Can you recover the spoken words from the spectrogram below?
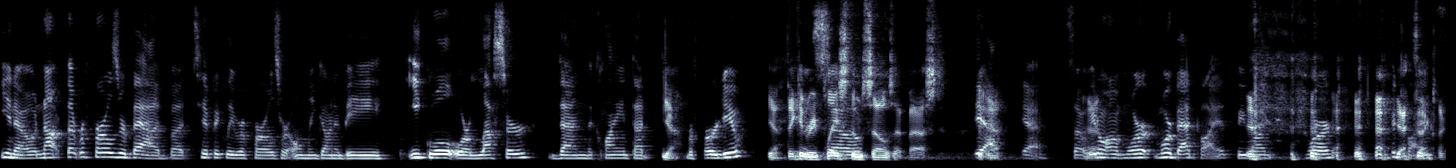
you know, not that referrals are bad, but typically referrals are only going to be equal or lesser than the client that Yeah. referred you. Yeah, they can replace So- themselves at best. Yeah, yeah. So Yeah. we don't want more more bad clients. We want more. yeah, exactly.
